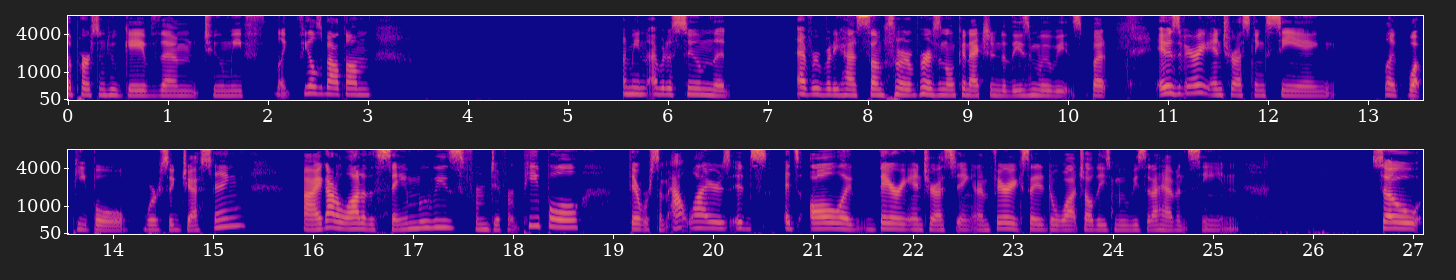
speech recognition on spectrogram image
the person who gave them to me f- like feels about them. I mean, I would assume that everybody has some sort of personal connection to these movies, but it was very interesting seeing like what people were suggesting. I got a lot of the same movies from different people. There were some outliers. It's it's all like very interesting and I'm very excited to watch all these movies that I haven't seen. So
